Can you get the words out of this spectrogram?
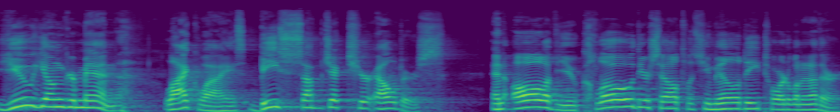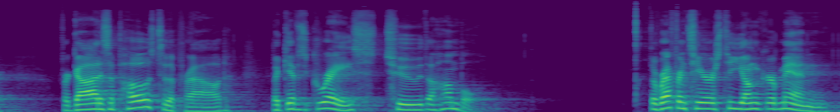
You younger men, Likewise, be subject to your elders, and all of you clothe yourselves with humility toward one another. For God is opposed to the proud, but gives grace to the humble. The reference here is to younger men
